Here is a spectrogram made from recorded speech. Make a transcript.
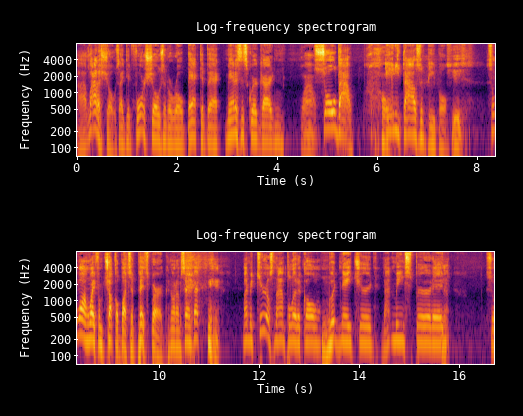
Uh, a lot of shows. I did four shows in a row, back to back. Madison Square Garden, Wow. sold out. Oh. 80,000 people. Jesus. It's a long way from Chuckle Butts in Pittsburgh. You know what I'm saying, Bep? My material's non political, good natured, not mean spirited. So,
